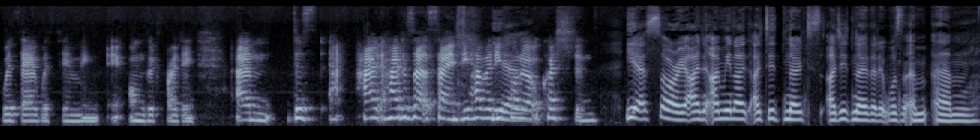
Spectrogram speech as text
we're there with him in, on Good Friday. Um, does how how does that sound? Do you have any yeah. follow up questions? Yeah, sorry. I, I mean, I, I did notice. I did know that it wasn't a um,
